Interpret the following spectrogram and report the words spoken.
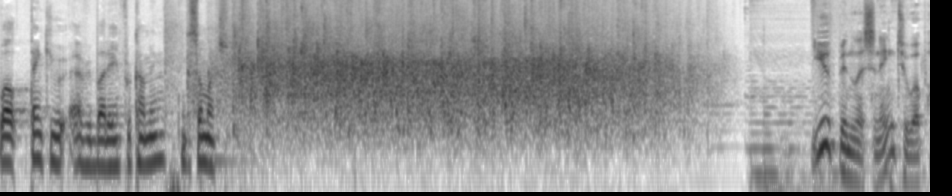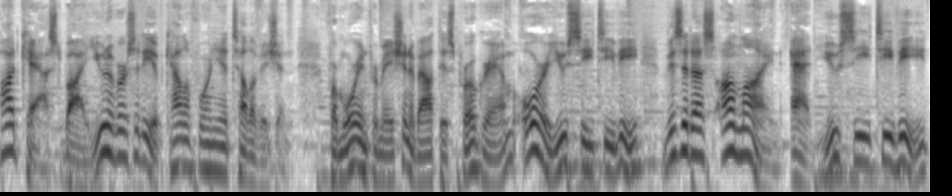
well, thank you everybody for coming. Thank you so much. You've been listening to a podcast by University of California Television. For more information about this program or UCTV, visit us online at uctv.tv.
